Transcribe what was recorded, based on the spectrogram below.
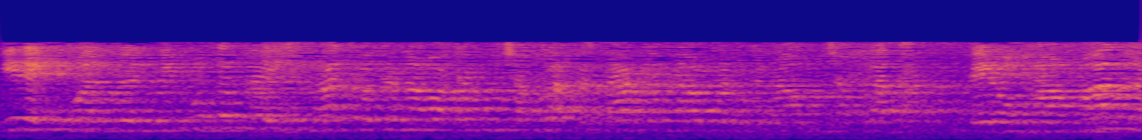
Mire, cuando en mi mundo tradicional yo ganaba acá mucha plata, estaba quebrado pero ganaba mucha plata, pero jamás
